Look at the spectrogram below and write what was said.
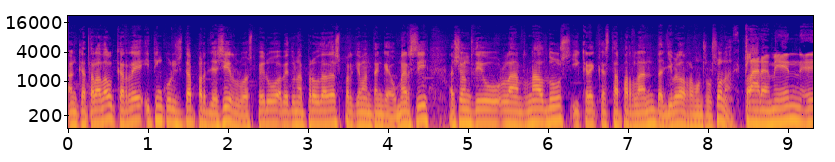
en català del carrer, i tinc curiositat per llegir-lo. Espero haver donat prou dades perquè m'entengueu. Merci. Això ens diu l'Arnaldus i crec que està parlant del llibre del Ramon Solsona. Clarament, eh,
